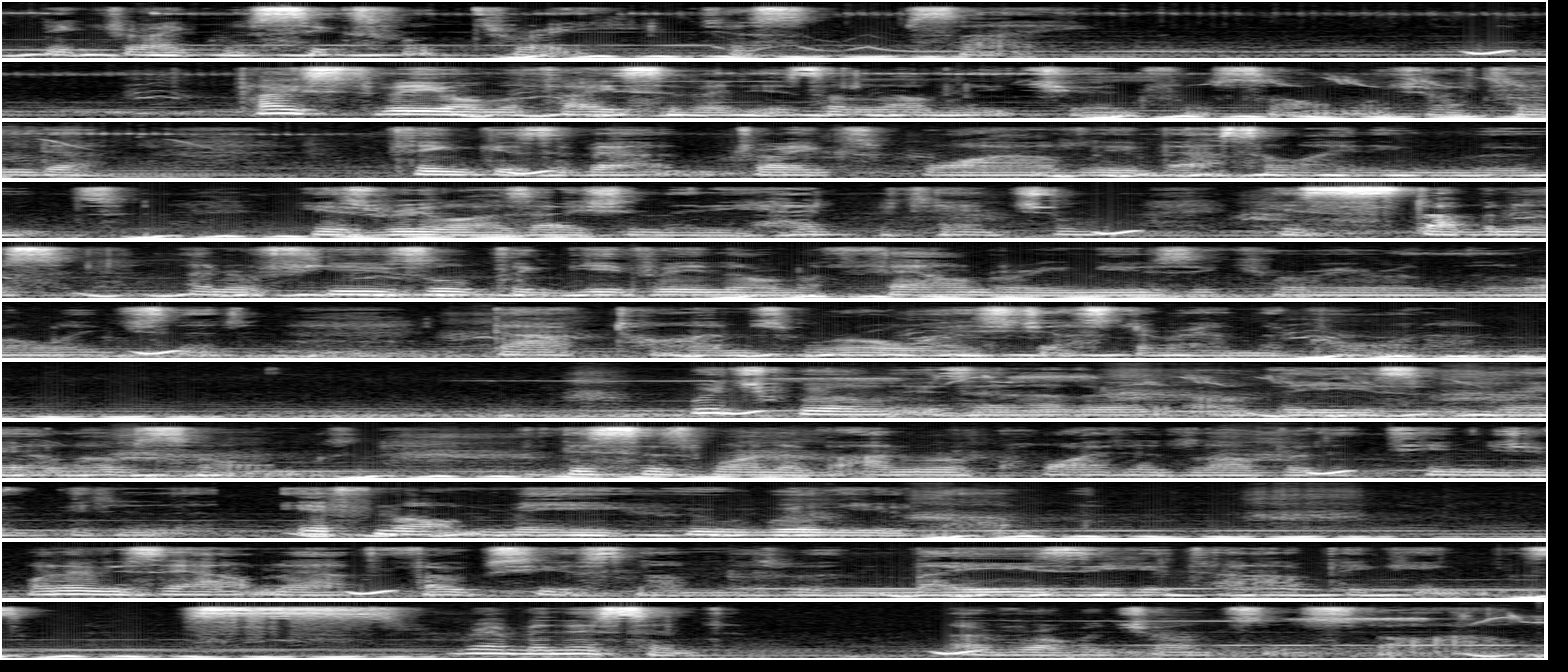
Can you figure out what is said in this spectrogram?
Nick Drake was six foot three, just saying. Place to Be on the face of it is a lovely, tuneful song, which I tend to think is about Drake's wildly vacillating moods, his realization that he had potential, his stubbornness and refusal to give in on a foundering music career, and the knowledge that dark times were always just around the corner. Which Will is another of these rare love songs, but this is one of unrequited love with a tinge of bitterness. If not me, who will you love? One of his out-and-out folksiest numbers with mazy guitar pickings, reminiscent of Robert Johnson's style.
